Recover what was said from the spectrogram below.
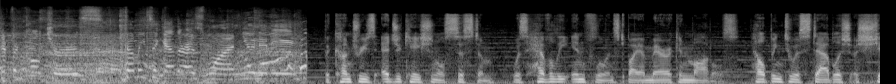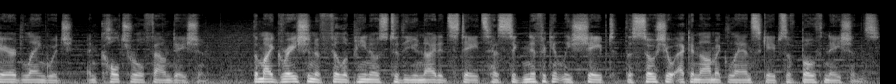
different cultures, coming together as one, unity. The country's educational system was heavily influenced by American models, helping to establish a shared language and cultural foundation. The migration of Filipinos to the United States has significantly shaped the socio-economic landscapes of both nations.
